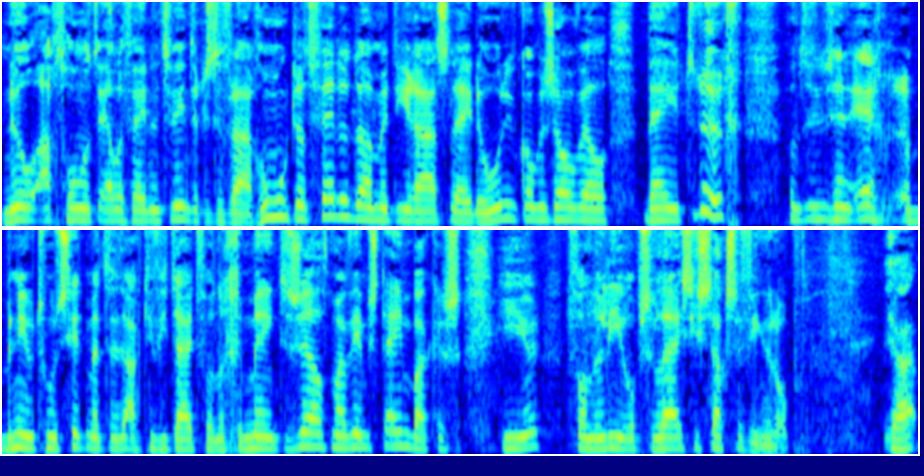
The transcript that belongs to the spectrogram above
0800 1121 is de vraag. Hoe moet dat verder dan met die raadsleden? Hoor, we komen zo wel bij je terug. Want we zijn erg benieuwd hoe het zit met de activiteit van de gemeente zelf. Maar Wim Steenbakkers hier van de Lier op zijn lijst, die stak zijn vinger op. Ja,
